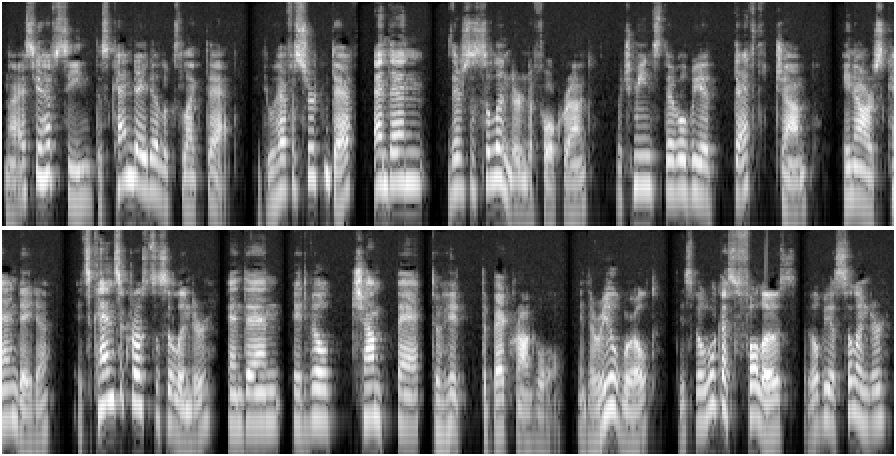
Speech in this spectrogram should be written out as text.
Now as you have seen, the scan data looks like that. We do have a certain depth, and then there's a cylinder in the foreground, which means there will be a depth jump in our scan data, it scans across the cylinder and then it will jump back to hit the background wall. In the real world, this will look as follows. There will be a cylinder,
